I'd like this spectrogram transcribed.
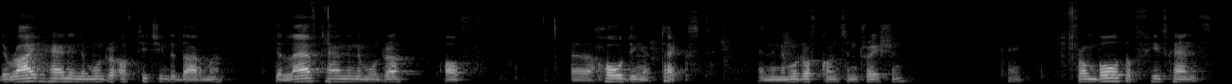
the right hand in the mudra of teaching the Dharma, the left hand in the mudra of uh, holding a text, and in the mudra of concentration. Okay, from both of his hands,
